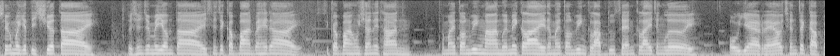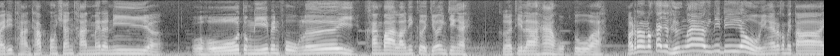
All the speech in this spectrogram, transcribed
ฉันกำลังจะติดเชื้อตาย แต่ฉันจะไม่ยอมตาย ฉันจะกลับบ้านไปให้ได้ฉันจะกลับบ้านของฉันให้ทันทำไมตอนวิ่งมาเหมือนไม่ไกลทำไมตอนวิ่งกลับดูแสนไกลจังเลย โอ้แย่แล้วฉันจะกลับไปที่ฐานทัพของฉันทันไหมล่ะเนี่ยโอ้โห ตรงนี้เป็นฝูงเลย ข้างบ้านเรานี่เกิดเยอะจริงๆไงเกิดทีละห้าหกตัวเอาเราเราใกล้จะถึงแล้วอีกนิดเดียว ยังไงเราก็ไม่ตาย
